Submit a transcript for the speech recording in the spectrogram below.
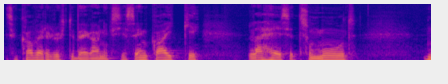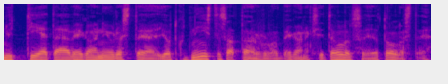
se kaveri ryhtyi vegaaniksi ja sen kaikki läheiset sun muut nyt tietää vegaaniudesta ja jotkut niistä saattaa olla vegaaniksi tollasta ja tollasta. Ja,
